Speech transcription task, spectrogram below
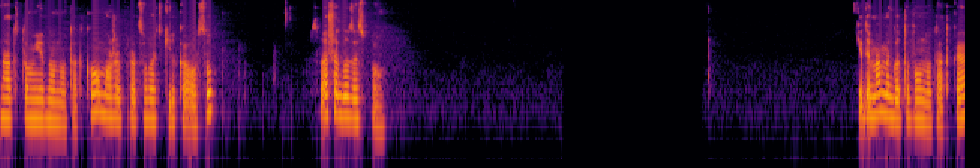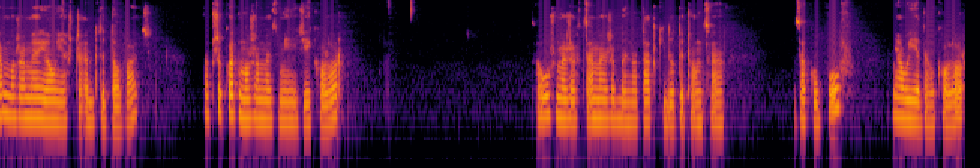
nad tą jedną notatką może pracować kilka osób z Waszego zespołu. Kiedy mamy gotową notatkę, możemy ją jeszcze edytować. Na przykład możemy zmienić jej kolor. Załóżmy, że chcemy, żeby notatki dotyczące zakupów miały jeden kolor.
